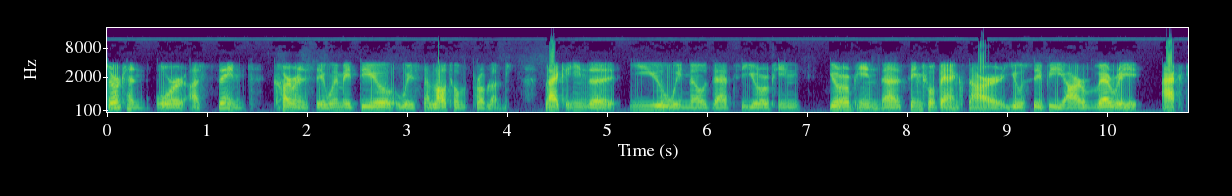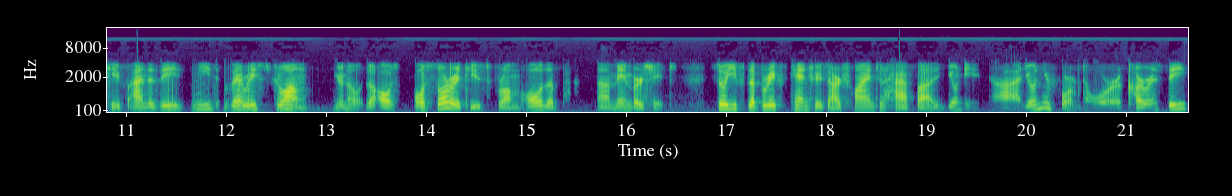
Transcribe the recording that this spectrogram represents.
certain or a same currency, we may deal with a lot of problems. Like in the EU, we know that European European uh, central banks are ECB are very active and they need very strong, you know, the authorities from all the uh, memberships. So if the BRICS countries are trying to have a uni, uh, uniformed or currency,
